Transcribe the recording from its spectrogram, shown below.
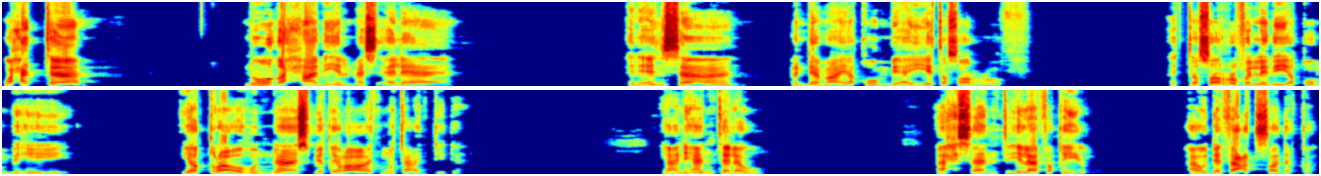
وحتى نوضح هذه المسألة الإنسان عندما يقوم بأي تصرف التصرف الذي يقوم به يقرأه الناس بقراءات متعددة. يعني أنت لو أحسنت إلى فقير أو دفعت صدقة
